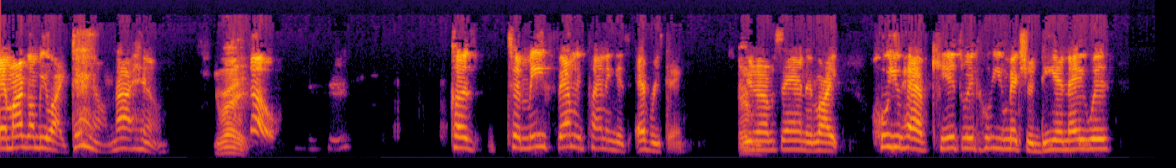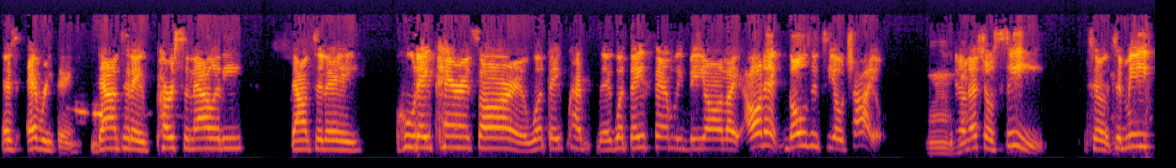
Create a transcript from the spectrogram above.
am I gonna be like, damn, not him? Right. No. Because to me, family planning is everything. You know what I'm saying? And like who you have kids with, who you mix your DNA with, that's everything. Down to their personality, down to they who they parents are and what they what they family be on. Like all that goes into your child. Mm-hmm. You know, that's your seed. So to me,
